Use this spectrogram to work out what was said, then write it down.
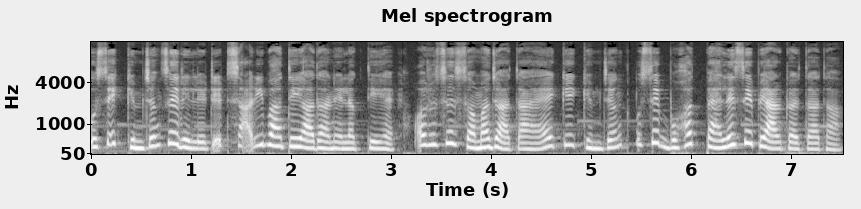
उसे किमजंग से रिलेटेड सारी बातें याद आने लगती है और उसे समझ आता है कि किमजंग उससे बहुत पहले से प्यार करता था।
